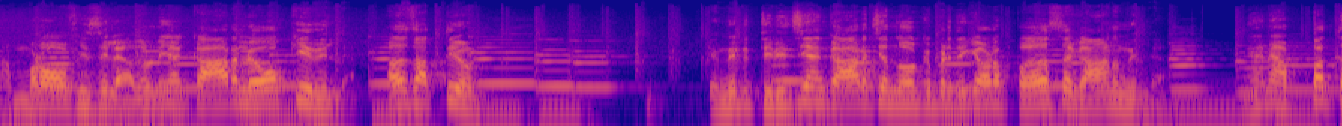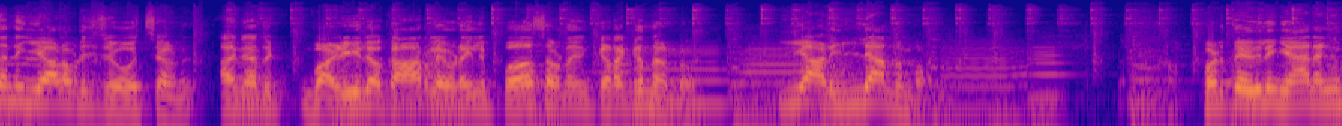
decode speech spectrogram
നമ്മുടെ ഓഫീസിൽ അതുകൊണ്ട് ഞാൻ കാർ ലോക്ക് ചെയ്തില്ല. അത് സത്യമാണ്. എന്നിട്ട് തിരിച്ച് ഞാൻ കാറിൽ ചെന്ന് നോക്കിയപ്പോഴത്തേക്ക് അവിടെ പേഴ്സ് കാണുന്നില്ല. ഞാൻ അപ്പം തന്നെ ഇയാൾ അവിടെ ചോദിച്ചാണ് അതിനകത്ത് വഴിയിലോ കാറിലോ എവിടെയെങ്കിലും പേഴ്സ് എവിടെയെങ്കിലും കിടക്കുന്നുണ്ടോ? ഇയാൾ ഇല്ലാന്നും പറഞ്ഞു. അപ്പോഴത്തെ ഇതിൽ ഞാൻ അങ്ങ്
